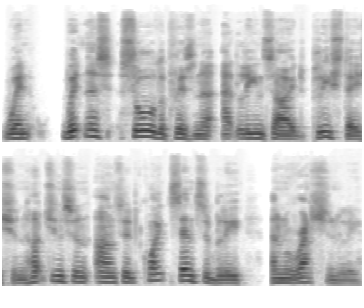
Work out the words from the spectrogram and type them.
When witness saw the prisoner at Leenside police station, Hutchinson answered quite sensibly and rationally.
